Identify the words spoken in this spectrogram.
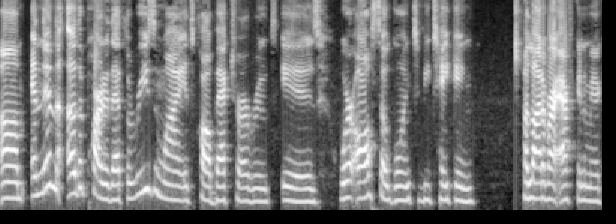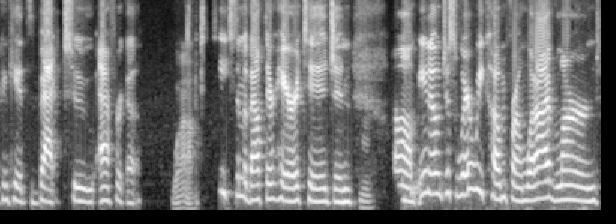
um, and then the other part of that, the reason why it's called Back to Our Roots is we're also going to be taking a lot of our African American kids back to Africa wow. to teach them about their heritage and Mm. um, you know just where we come from what i've learned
